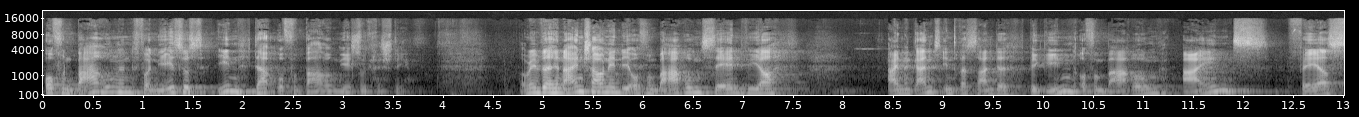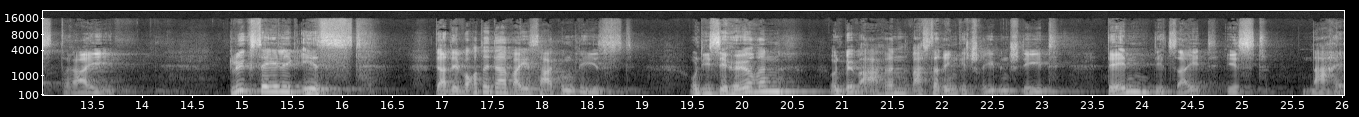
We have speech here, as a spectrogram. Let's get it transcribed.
Offenbarungen von Jesus in der Offenbarung Jesu Christi. Und wenn wir hineinschauen in die Offenbarung, sehen wir einen ganz interessanten Beginn, Offenbarung 1, Vers 3. Glückselig ist, der die Worte der Weissagung liest und die sie hören und bewahren, was darin geschrieben steht, denn die Zeit ist nahe.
